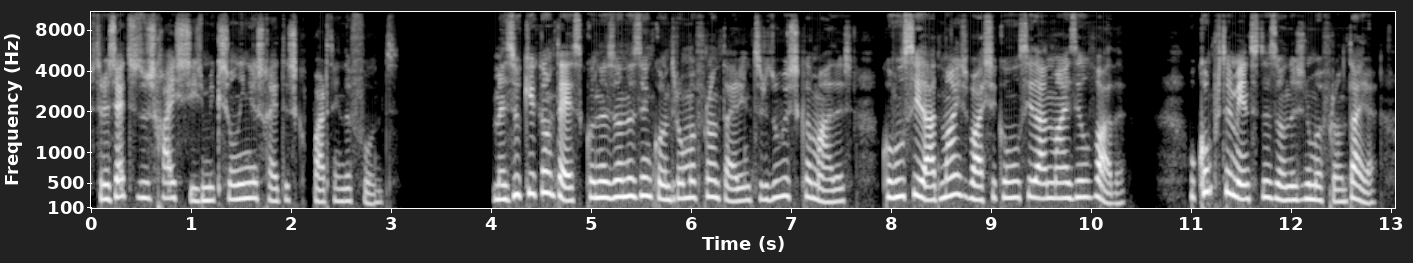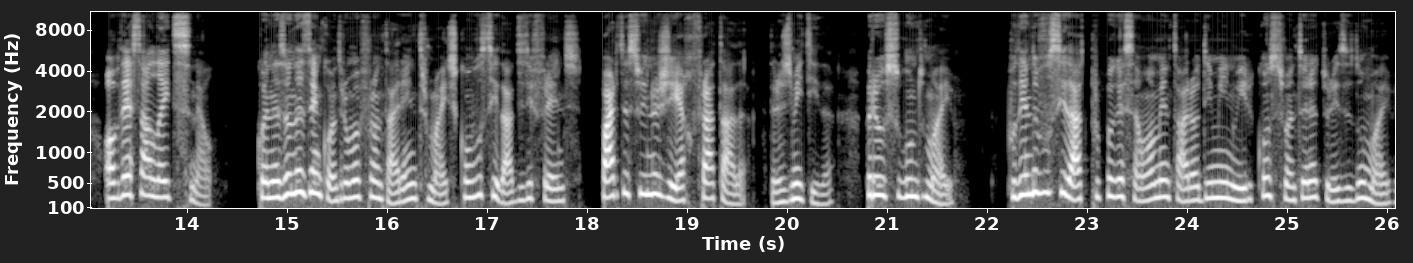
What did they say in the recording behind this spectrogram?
os trajetos dos raios sísmicos são linhas retas que partem da fonte. Mas o que acontece quando as ondas encontram uma fronteira entre duas camadas com velocidade mais baixa e com velocidade mais elevada? O comportamento das ondas numa fronteira obedece à lei de Snell. Quando as ondas encontram uma fronteira entre meios com velocidades diferentes, parte da sua energia é refratada, transmitida, para o segundo meio, podendo a velocidade de propagação aumentar ou diminuir consoante a natureza do meio.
